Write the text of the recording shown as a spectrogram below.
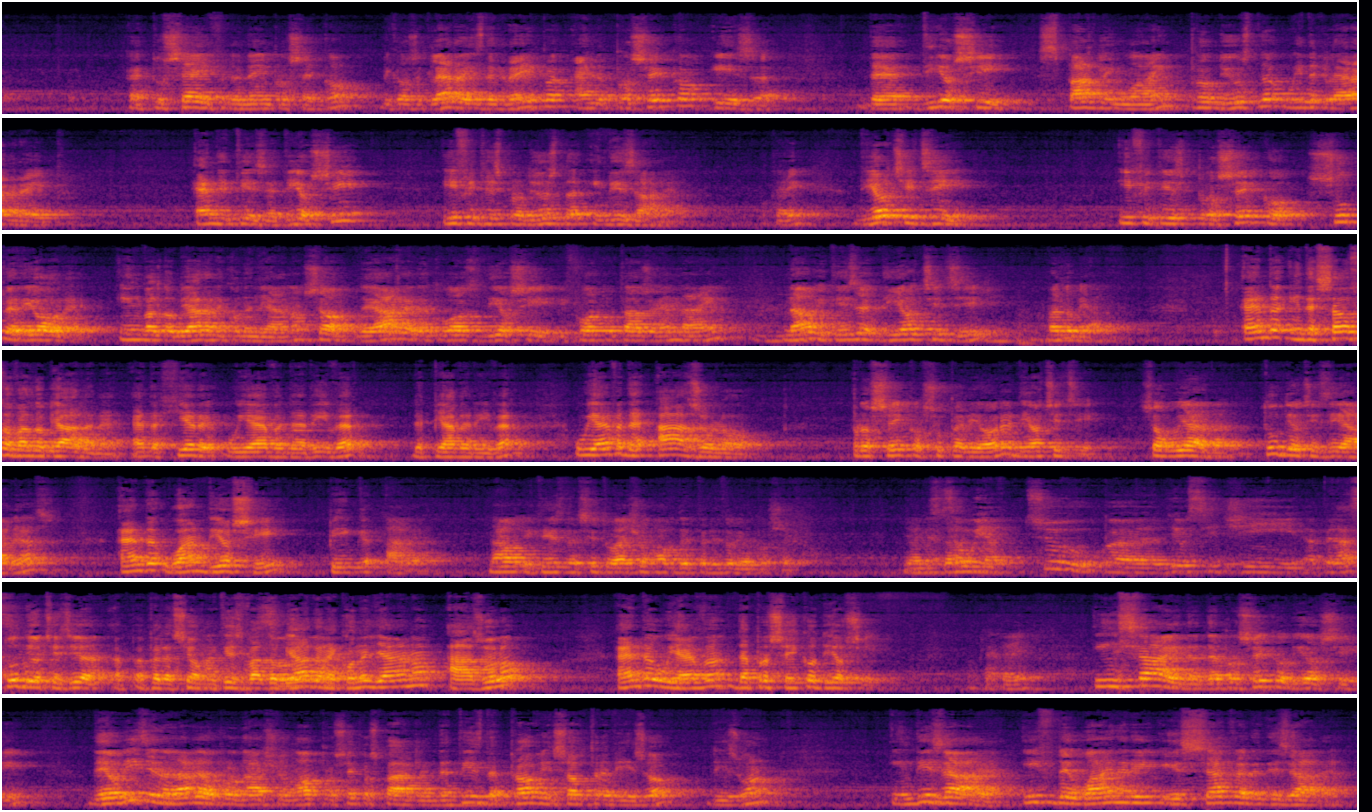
uh, to save the name Prosecco, because Glera is the grape and Prosecco is uh, the DOC sparkling wine produced with the Glera grape. And it is a DOC if it is produced in this area. Okay? DOCG if it is Prosecco superiore in Valdobbiadene Conegliano, so the area that was DOC before 2009, now it is a DOCG Valdobbiadene. And in the south of Valdobbiadene, and here we have the river, the Piave River, we have the Asolo Prosecco Superiore DOCG. So we have two DOCG areas and one DOC pig area. Now it is the situation of the territory of Prosecco. You understand? So we have two uh, DOCG appellations. Two DOCG appellation, it is Valdobbiadene Conegliano, Asolo, and we have the Prosecco DOC. Okay. Inside the Prosecco DOC, the original area of production of Prosecco Sparkling, that is the province of Treviso, this one, in this area, if the winery is settled in this area,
